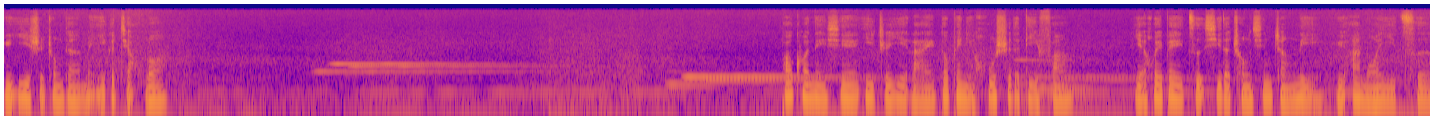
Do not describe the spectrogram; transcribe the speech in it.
与意识中的每一个角落。包括那些一直以来都被你忽视的地方，也会被仔细的重新整理与按摩一次。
